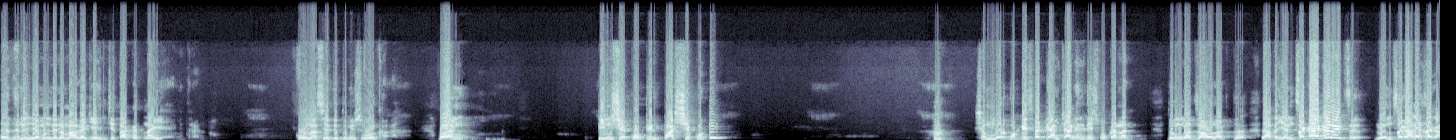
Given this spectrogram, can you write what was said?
धनंजय मुंडेंना मागायची ह्यांची ताकद नाही आहे मित्रांनो. कोण असेल ते तुम्हीच ओळखा. पण तीनशे कोटी पाचशे कोटी? शंभर कोटीसाठी आमच्या अनिल देशमुखांना तुरुंगात जावं लागतं. तर आता यांचं काय करायचं? लोणचं घालायचं का?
